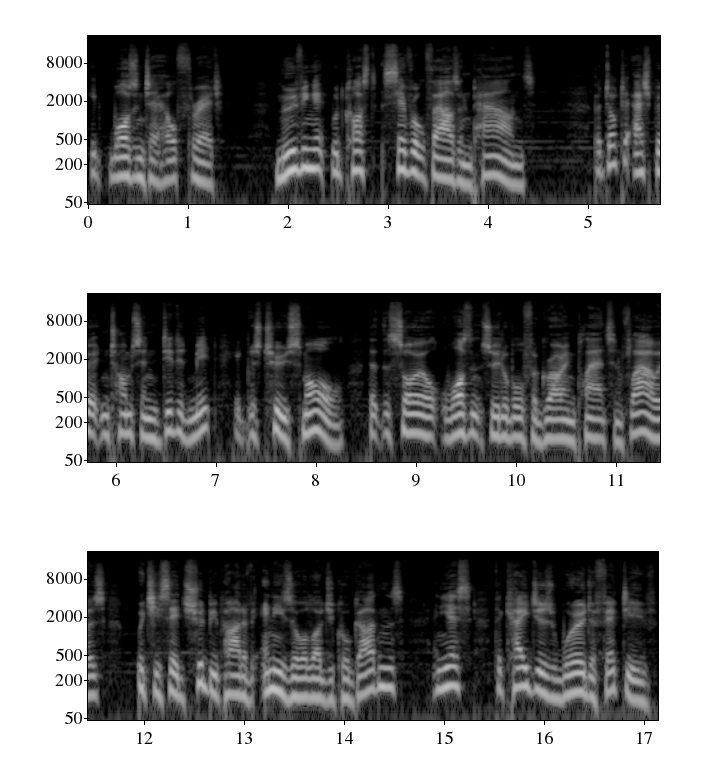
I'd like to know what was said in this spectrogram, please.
it wasn't a health threat. Moving it would cost several thousand pounds. But Dr. Ashburton Thompson did admit it was too small, that the soil wasn't suitable for growing plants and flowers, which he said should be part of any zoological gardens, and yes, the cages were defective.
